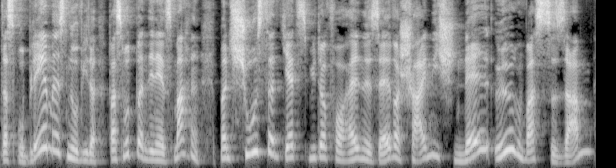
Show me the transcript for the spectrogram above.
Das Problem ist nur wieder, was wird man denn jetzt machen? Man schustert jetzt wieder vor Hell Cell wahrscheinlich schnell irgendwas zusammen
